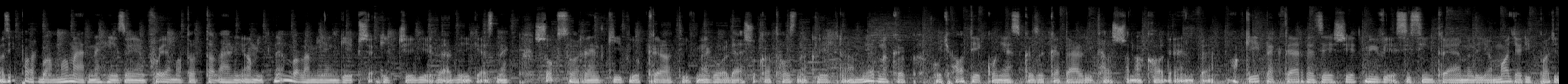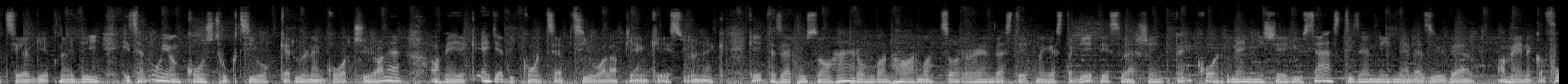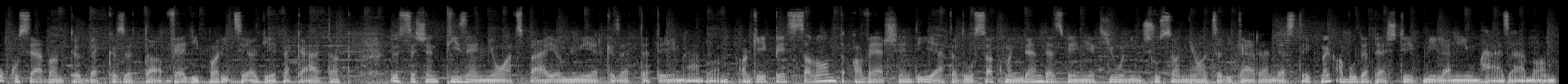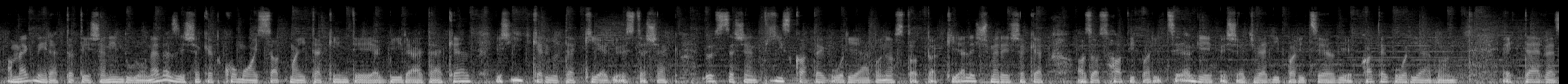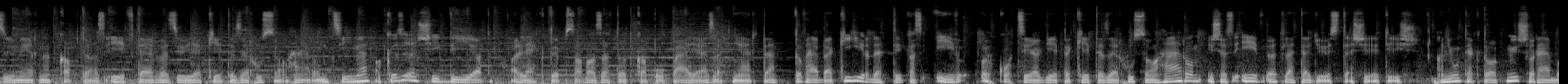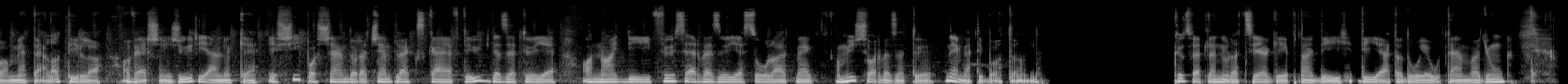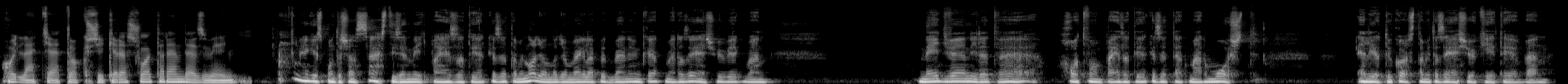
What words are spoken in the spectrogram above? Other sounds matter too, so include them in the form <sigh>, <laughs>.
Az iparban ma már nehéz olyan folyamatot találni, amit nem valamilyen gép segítségével végeznek. Sokszor rendkívül kreatív megoldásokat hoznak létre a mérnökök, hogy hatékony eszközöket állíthassanak hadrendbe. A képek tervezését művészi szintre emeli a Magyar Ipari Célgép díj, hiszen olyan konstrukciók kerülnek gorcső alá, amelyek egyedi koncepció alapján készülnek. 2023-ban harmadszor rendezték meg ezt a gépészversenyt rekord mennyiségű 114 nevezővel, amelynek a fókuszában többek között a vegyipari célgépek álltak. Összesen 18 pályamű érkezett a témában. A gépész szalont a verseny díjátadó szakmai rendezvényét június 28-án rendezték meg a budapesti Millennium házában. A megmérettetésen induló nevezéseket komoly szakmai tekintélyek bírálták el, és így kerültek ki a győztesek. Összesen 10 kategóriában osztottak ki elismeréseket, azaz 6 ipari célgép és egy vegyipari célgép kategóriában. Egy tervezőmérnök kapta az év tervezője 2023 címe, a közönségdíjat a legtöbb szavazatot kapó pályázat nyerte. Továbbá kihirdették az év ökocélgépe 2023 és az év ötlete győztesét is. A New Tech Talk műsorában Metál Attila, a verseny zsűri és Sípos Sándor, a Csemplex Kft. ügyvezetője, a nagy díj főszervezője szólalt meg, a műsorvezető Németi Botond. Közvetlenül a célgép nagy díj, díjátadója után vagyunk. Hogy látjátok, sikeres volt a rendezvény? Egész pontosan 114 pályázat érkezett, ami nagyon-nagyon meglepett bennünket, mert az első végben 40, illetve 60 pályázat érkezett, tehát már most elértük azt, amit az első két évben.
